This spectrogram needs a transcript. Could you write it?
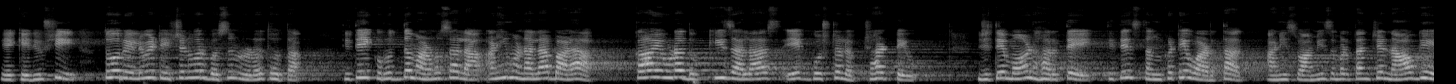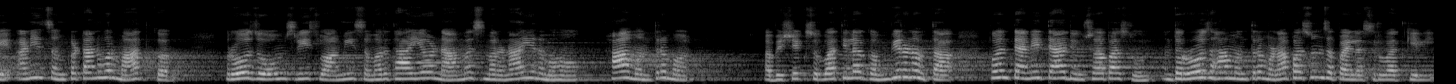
एके दिवशी तो रेल्वे स्टेशनवर बसून रडत होता. तिथे एक वृद्ध माणूस आला आणि म्हणाला बाळा का एवढा दुःखी झालास? एक गोष्ट लक्षात ठेव. जिथे मन हरते तिथे संकटे वाढतात. आणि स्वामी समर्थांचे नाव घे आणि संकटांवर मात कर. रोज ओम श्री स्वामी समर्थाय नामस्मरणाय नमः. हा मंत्र म्हण. अभिषेक सुरुवातीला गंभीर नव्हता पण त्याने त्या दिवसापासून दररोज हा मंत्र मनापासून जपायला सुरुवात केली.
